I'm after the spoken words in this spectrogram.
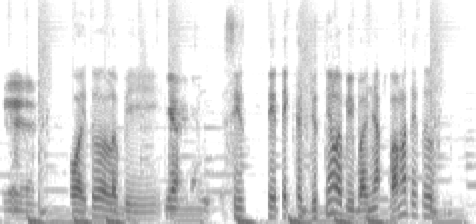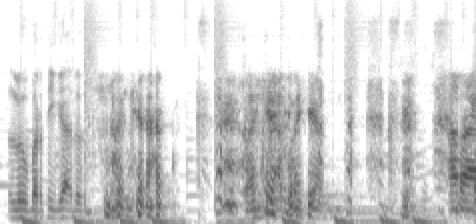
Iya. Oh itu lebih Ya. si titik kejutnya lebih banyak banget itu. Lu bertiga tuh. Banyak. banyak, banyak. Arah.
